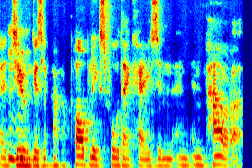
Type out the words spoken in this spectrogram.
uh, mm-hmm. during Islamic republics for decades in, in, in power.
